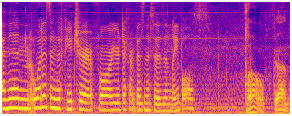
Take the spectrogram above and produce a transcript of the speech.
And then, what is in the future for your different businesses and labels? Oh, God.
